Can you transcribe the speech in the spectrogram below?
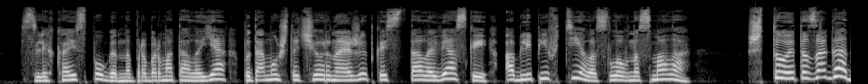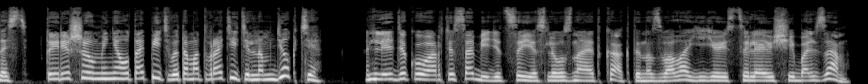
— слегка испуганно пробормотала я, потому что черная жидкость стала вязкой, облепив тело, словно смола. «Что это за гадость? Ты решил меня утопить в этом отвратительном дегте?» «Леди Куартис обидится, если узнает, как ты назвала ее исцеляющий бальзам»,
